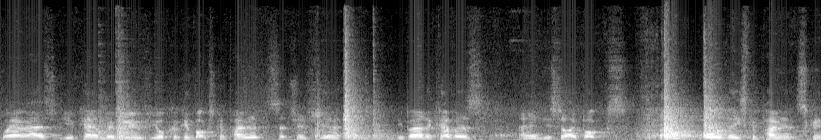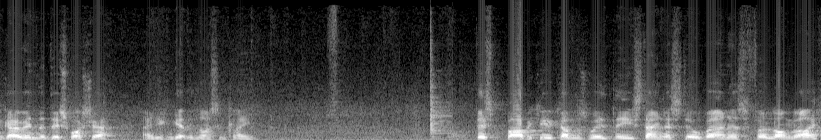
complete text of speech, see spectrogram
whereas you can remove your cooking box components such as your, your burner covers and your side box. All of these components can go in the dishwasher and you can get them nice and clean. This barbecue comes with the stainless steel burners for long life.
